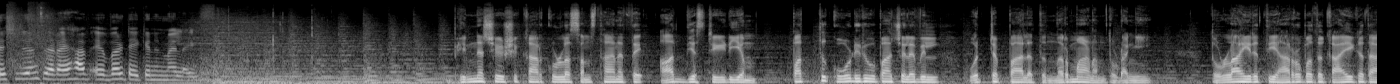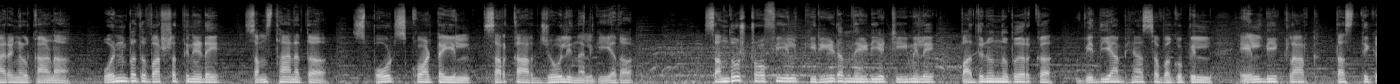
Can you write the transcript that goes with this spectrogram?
decisions that I have ever taken in my life ഭിന്നശേഷിക്കാർക്കുള്ള സംസ്ഥാനത്തെ ആദ്യ സ്റ്റേഡിയം പത്ത് കോടി രൂപ ചെലവിൽ ഒറ്റപ്പാലത്ത് നിർമ്മാണം തുടങ്ങി. തൊള്ളായിരത്തി അറുപത് കായിക താരങ്ങൾക്കാണ് ഒൻപത് വർഷത്തിനിടെ സംസ്ഥാനത്ത് സ്പോർട്സ് ക്വാട്ടയിൽ സർക്കാർ ജോലി നൽകിയത്. സന്തോഷ് ട്രോഫിയിൽ കിരീടം നേടിയ ടീമിലെ പതിനൊന്ന് പേർക്ക് വിദ്യാഭ്യാസ വകുപ്പിൽ എൽ ഡി ക്ലാർക്ക് തസ്തിക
